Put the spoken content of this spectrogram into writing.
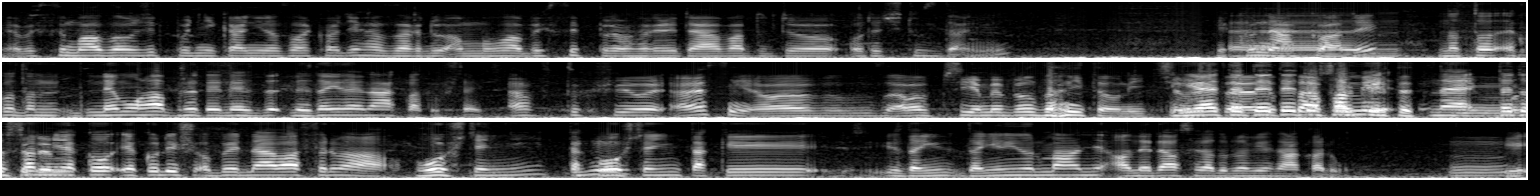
Já bych si mohla založit podnikání na základě hazardu a mohla bych si prohry dávat do odečtu zdaní? Jako Eh, náklady? No to jako to nemohla, protože to je nezda- nezdaněný náklad už teď. A v tu chvíli, a jasně, ale, ale příjem by byl zdanitelný, čili Je, to, to, to, je to samé, pokrytectví, ne, to je to samé jako, jako když objednává firma pohoštění, tak Mhm. pohoštění taky je zdaněný, zdaněný normálně, ale nedá se dát do nových nákladů. Mm. Je,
